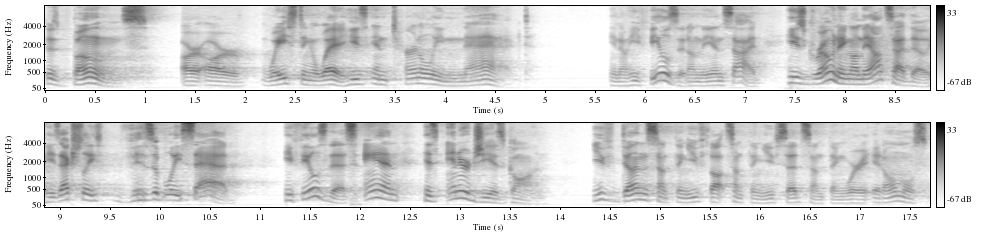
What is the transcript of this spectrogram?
His bones are, are wasting away. He's internally nagged. You know, he feels it on the inside. He's groaning on the outside, though. He's actually visibly sad. He feels this, and his energy is gone. You've done something, you've thought something, you've said something where it almost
